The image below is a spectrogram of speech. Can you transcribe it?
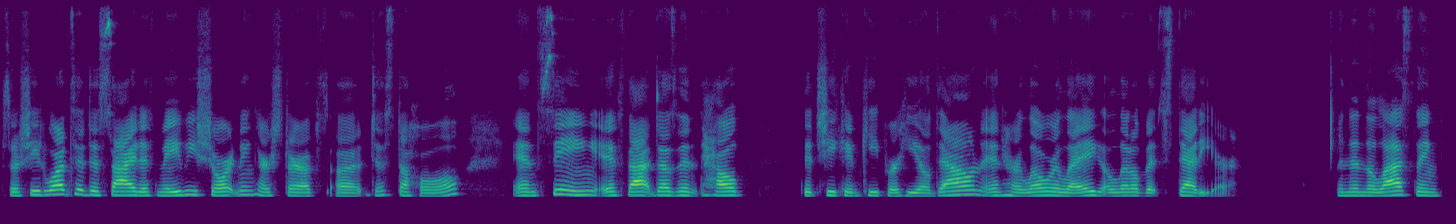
So she'd want to decide if maybe shortening her stirrups uh, just a hole and seeing if that doesn't help that she can keep her heel down and her lower leg a little bit steadier. And then the last thing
